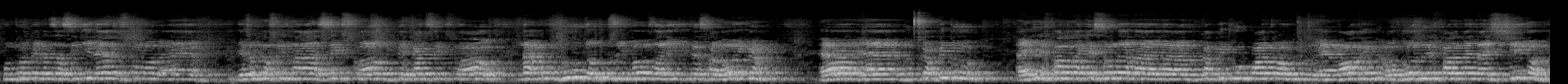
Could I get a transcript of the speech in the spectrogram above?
com, com propriedades assim diretas, como é, exortações na sexual, de pecado sexual, na conduta dos irmãos ali de Tessalônica. É, é, capítulo, aí ele fala da questão da, da, da, do capítulo 4 ao é, 9 ao 12, ele fala né, da estima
